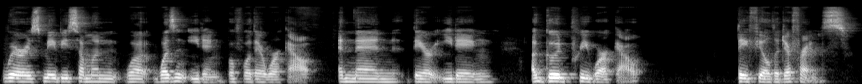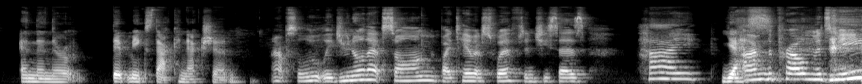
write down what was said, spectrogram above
whereas maybe someone wa- wasn't eating before their workout and then they're eating a good pre-workout. They feel the difference and then they're it makes that connection. absolutely do you know that song by taylor swift and she says hi Yes. i'm the problem it's me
